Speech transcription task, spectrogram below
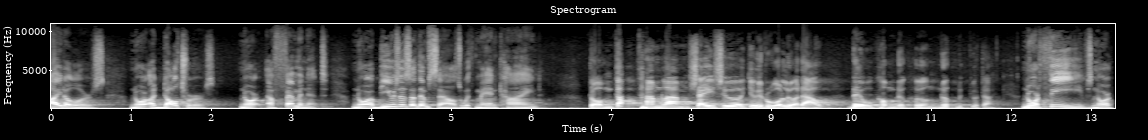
idlers, nor adulterers, nor effeminate, nor abusers of themselves with mankind. Trộm cắp, tham lam, say sưa, chửi rủa, lừa đảo Đều không được hưởng nước Đức Chúa Trời. Nor thieves, nor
